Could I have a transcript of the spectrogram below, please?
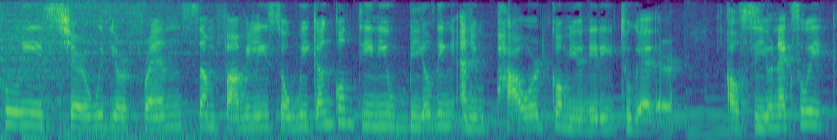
Please share with your friends and family so we can continue building an empowered community together. I'll see you next week.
